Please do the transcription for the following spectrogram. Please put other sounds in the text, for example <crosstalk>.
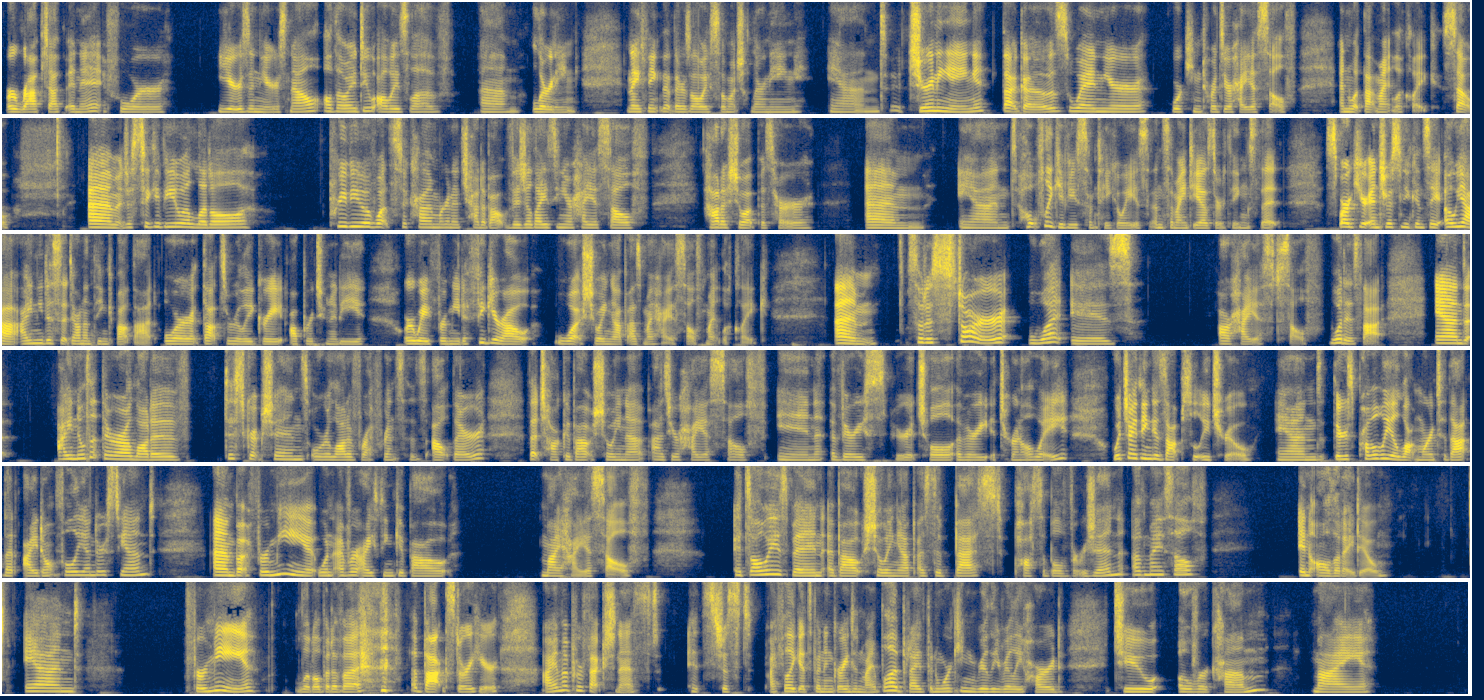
or wrapped up in it for years and years now. Although I do always love um, learning. And I think that there's always so much learning and journeying that goes when you're working towards your highest self and what that might look like. So, um, just to give you a little preview of what's to come, we're going to chat about visualizing your highest self, how to show up as her, um, and hopefully give you some takeaways and some ideas or things that spark your interest and you can say oh yeah i need to sit down and think about that or that's a really great opportunity or way for me to figure out what showing up as my highest self might look like. Um so to start what is our highest self? What is that? And i know that there are a lot of descriptions or a lot of references out there that talk about showing up as your highest self in a very spiritual, a very eternal way, which I think is absolutely true. And there's probably a lot more to that that I don't fully understand. Um, but for me, whenever I think about my highest self, it's always been about showing up as the best possible version of myself in all that I do. And for me, little bit of a, <laughs> a backstory here. I am a perfectionist. It's just, I feel like it's been ingrained in my blood, but I've been working really, really hard to overcome my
